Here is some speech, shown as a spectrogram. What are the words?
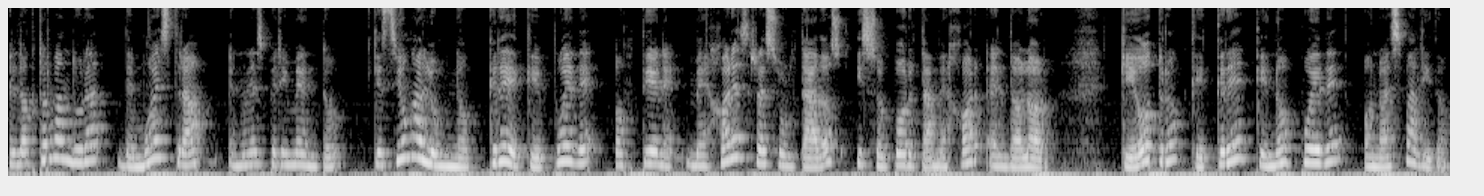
El doctor Bandura demuestra en un experimento que si un alumno cree que puede, obtiene mejores resultados y soporta mejor el dolor que otro que cree que no puede o no es válido.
